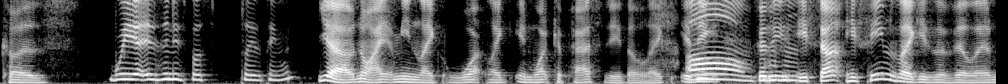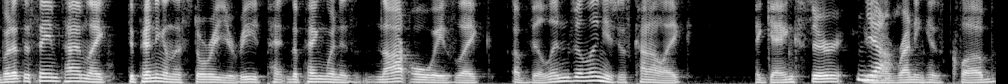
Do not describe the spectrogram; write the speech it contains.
cause Wait, isn't he supposed to play the penguin? yeah, no, I mean like what like in what capacity though? Like, is Oh, he because mhm. he he sound he seems like he's a villain, but at the same time, like depending on the story you read, Pen- the penguin is not always like a villain. Villain. He's just kind of like a gangster. You Yeah. know, running his club.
